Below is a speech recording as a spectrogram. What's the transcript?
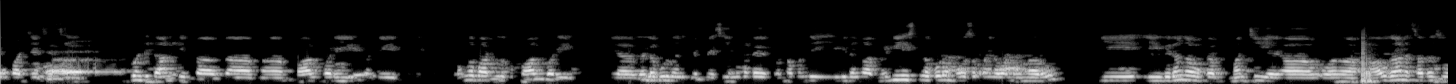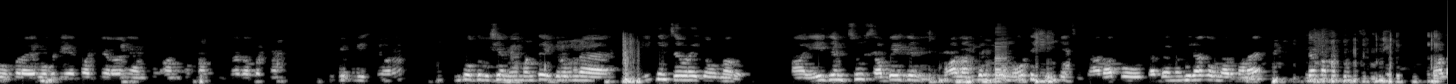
ఏర్పాటు చేసేసి ఇటువంటి దానికి పాల్పడి ఇటువంటి దొంగబాట్లకు పాల్పడి ఆ, వెళ్ళకూడదని చెప్పేసి ఎందుకంటే కొంతమంది ఈ విధంగా మిడిల్ ఈస్ట్లో కూడా మోసపోయిన వాళ్ళు ఉన్నారు. ఈ ఈ విధంగా ఒక మంచి ఆ, అవగాహన సదస్సు ఒక ఒకటి ఏర్పాటు చేయాలని అనుకుంటున్నాం విశాఖపట్నం సిటీ పోలీస్ ద్వారా. ఇంకొక విషయం ఏమంటే ఇక్కడ ఉన్న ఏజెంట్స్ ఎవరైతే ఉన్నారో ఆ ఏజెంట్స్ సబ్ ఏజెంట్స్ వాళ్ళందరికీ నోటీస్ ఇచ్చేసి దాదాపు డెబ్బై మంది దాకా ఉన్నారు మన విశాఖపట్నం వాళ్ళ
